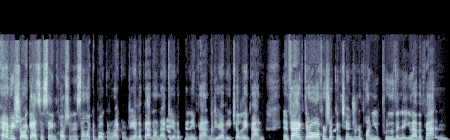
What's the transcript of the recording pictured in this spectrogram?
every shark asks the same question. They sound like a broken record. Do you have a patent on that? Do you have a pending patent? Do you have a utility patent? In fact, their offers are contingent upon you proving that you have a patent.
